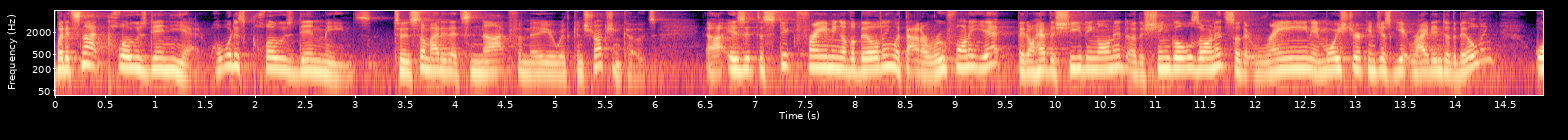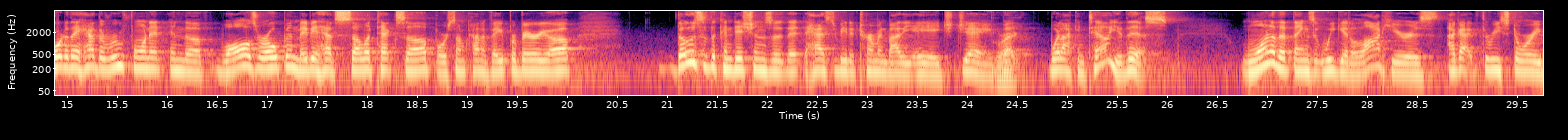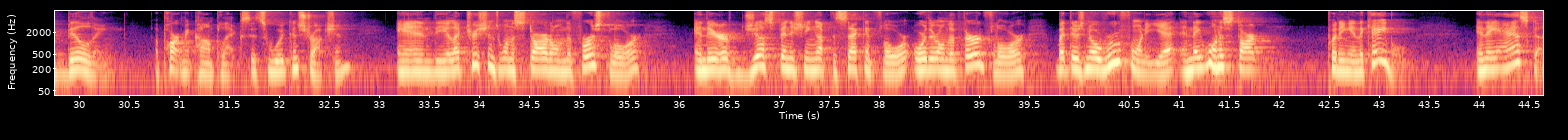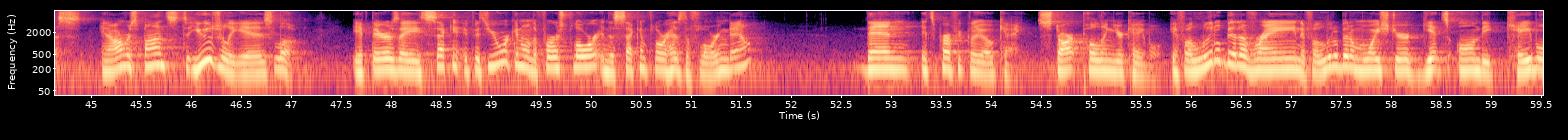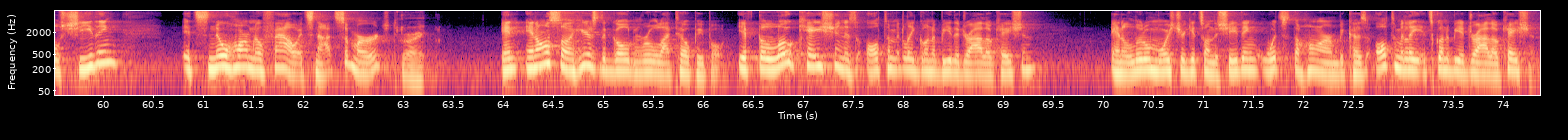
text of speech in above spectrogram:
but it's not closed in yet. Well, what does closed in means to somebody that's not familiar with construction codes? Uh, is it the stick framing of a building without a roof on it yet? They don't have the sheathing on it or the shingles on it so that rain and moisture can just get right into the building? Or do they have the roof on it and the walls are open? Maybe it has Celotex up or some kind of vapor barrier up. Those are the conditions that has to be determined by the AHJ. Right. But what I can tell you this one of the things that we get a lot here is I got three story building, apartment complex. It's wood construction. And the electricians want to start on the first floor and they're just finishing up the second floor or they're on the third floor, but there's no roof on it yet and they want to start putting in the cable. And they ask us, and our response to usually is look, if there's a second, if it's you're working on the first floor and the second floor has the flooring down, then it's perfectly okay. Start pulling your cable. If a little bit of rain, if a little bit of moisture gets on the cable sheathing, it's no harm, no foul. It's not submerged. Right. And, and also, here's the golden rule I tell people if the location is ultimately going to be the dry location and a little moisture gets on the sheathing, what's the harm? Because ultimately, it's going to be a dry location.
